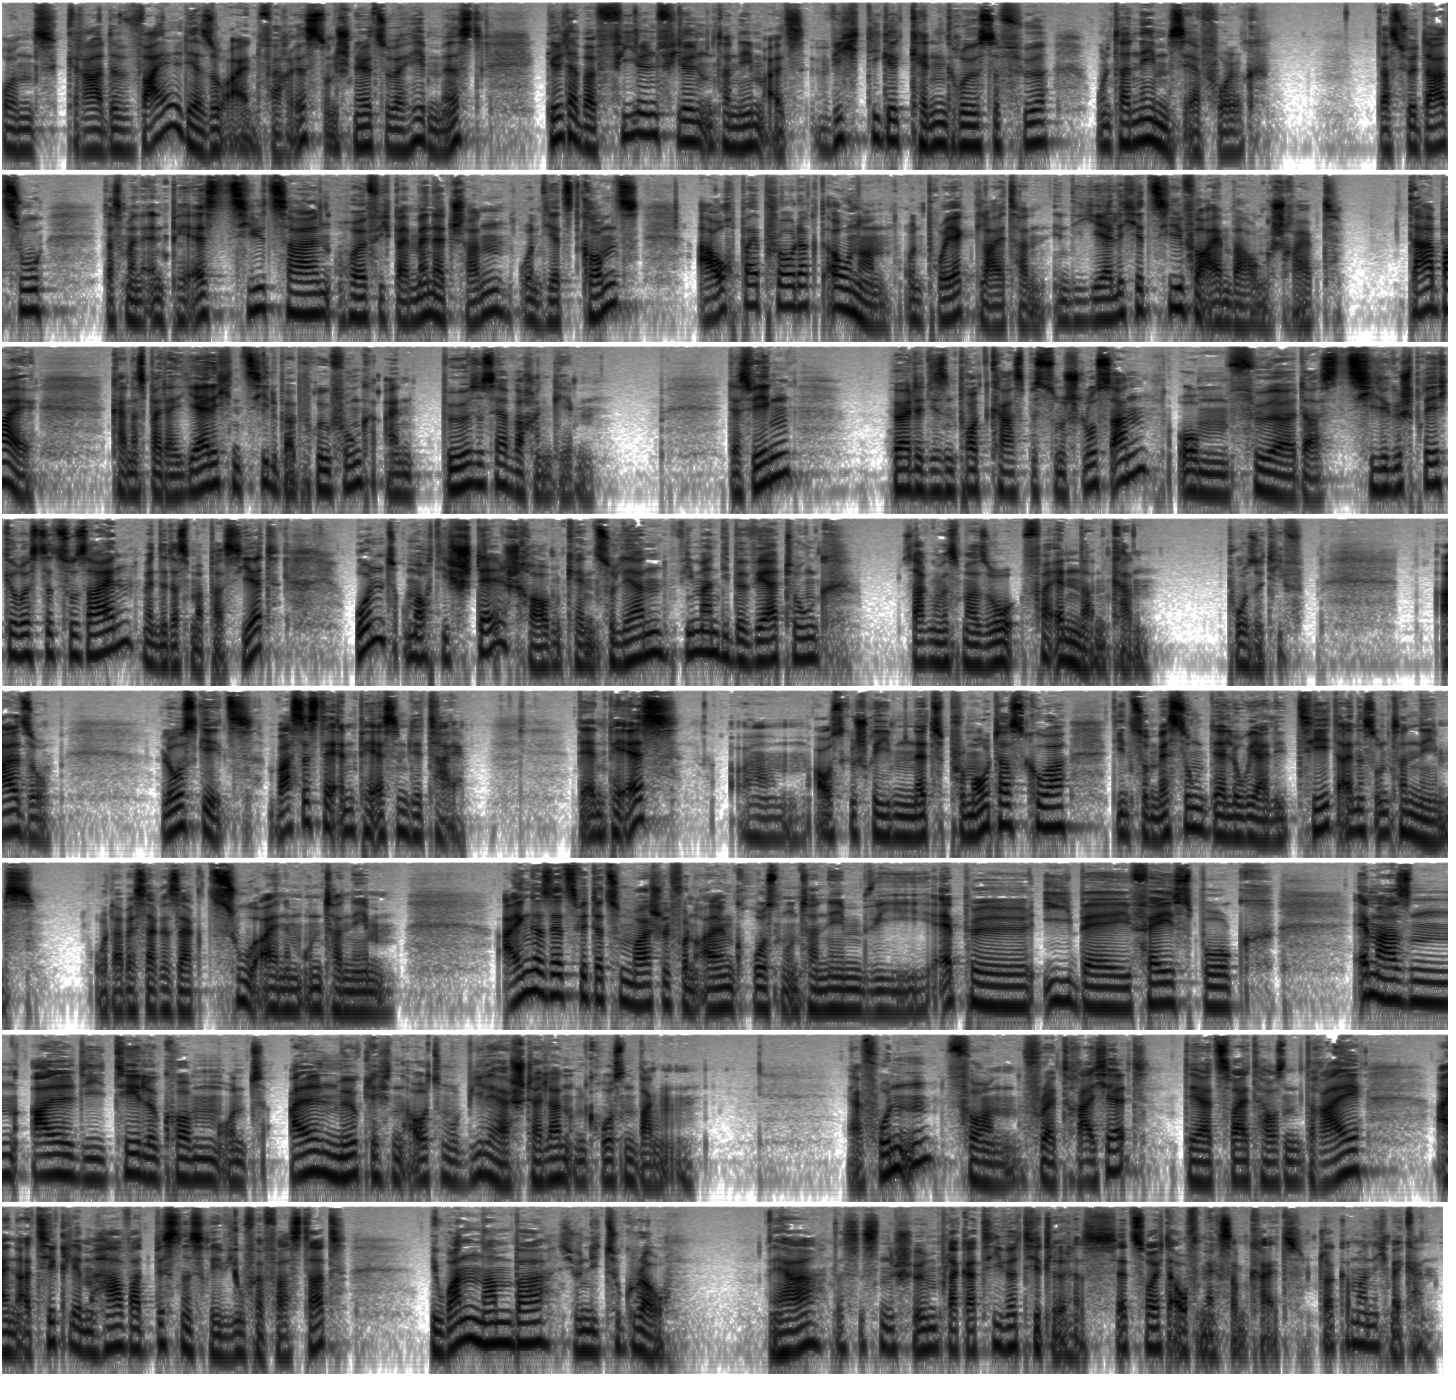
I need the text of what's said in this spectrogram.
Und gerade weil der so einfach ist und schnell zu erheben ist, gilt er bei vielen, vielen Unternehmen als wichtige Kenngröße für Unternehmenserfolg. Das führt dazu, dass man NPS-Zielzahlen häufig bei Managern und jetzt kommt's, auch bei Product Ownern und Projektleitern in die jährliche Zielvereinbarung schreibt. Dabei kann es bei der jährlichen Zielüberprüfung ein böses Erwachen geben. Deswegen hör dir diesen Podcast bis zum Schluss an, um für das Zielgespräch gerüstet zu sein, wenn dir das mal passiert, und um auch die Stellschrauben kennenzulernen, wie man die Bewertung, sagen wir es mal so, verändern kann. Positiv. Also, Los geht's. Was ist der NPS im Detail? Der NPS, ähm, ausgeschrieben Net Promoter Score, dient zur Messung der Loyalität eines Unternehmens. Oder besser gesagt zu einem Unternehmen. Eingesetzt wird er zum Beispiel von allen großen Unternehmen wie Apple, eBay, Facebook, Amazon, Aldi, Telekom und allen möglichen Automobilherstellern und großen Banken. Erfunden von Fred Reichelt, der 2003 einen Artikel im Harvard Business Review verfasst hat. The One Number You Need to Grow. Ja, das ist ein schön plakativer Titel. Das erzeugt Aufmerksamkeit. Da kann man nicht meckern.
